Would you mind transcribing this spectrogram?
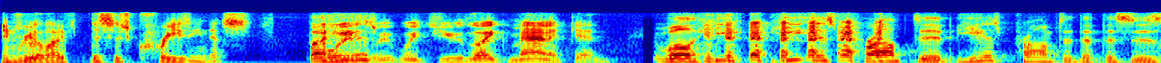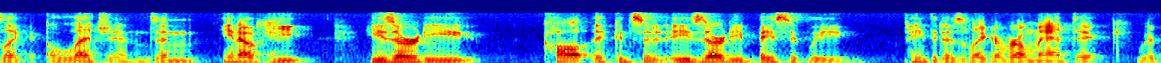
in real life. This is craziness. But Boy, is would you like Mannequin? well he he is prompted he is prompted that this is like a legend and you know he he's already called it considered he's already basically painted as like a romantic with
